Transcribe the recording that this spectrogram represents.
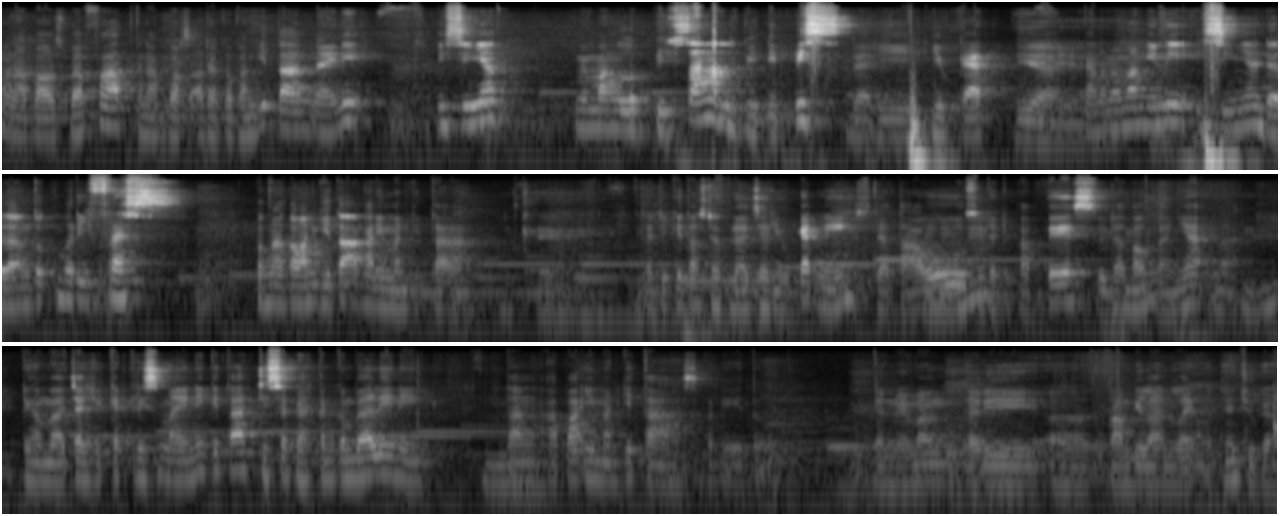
kenapa harus wafat, kenapa harus ada kebangkitan. Nah ini isinya memang lebih sangat lebih tipis dari Yuket Iya, iya. karena memang ini isinya adalah untuk merefresh pengetahuan kita akan iman kita. Oke. Jadi kita sudah belajar Yuket nih, sudah tahu, sudah dibaptis, sudah tahu banyak. Nah dengan baca Yuket Krisma ini kita disegarkan kembali nih tentang apa iman kita seperti itu. Dan memang dari eh, tampilan layoutnya juga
